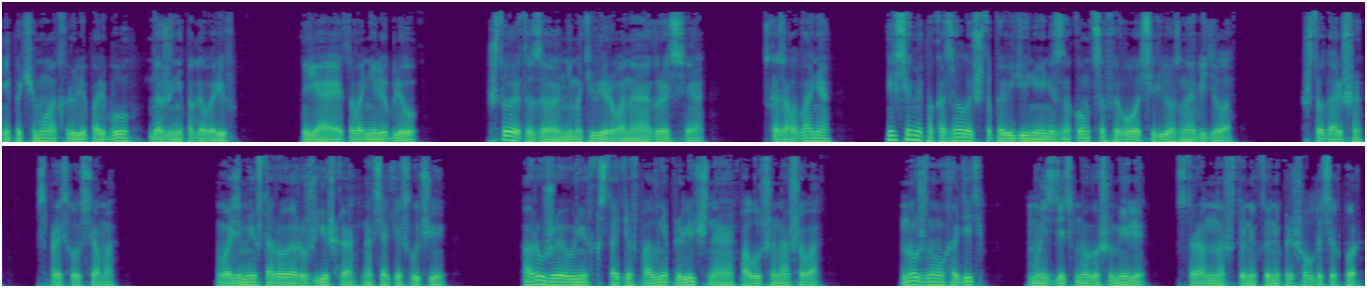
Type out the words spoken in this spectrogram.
и почему открыли пальбу, даже не поговорив. Я этого не люблю. Что это за немотивированная агрессия?» — сказал Ваня, и всеми показалось, что поведение незнакомцев его серьезно обидело. «Что дальше?» — спросил Сема. Возьми второе ружьишко на всякий случай. Оружие у них, кстати, вполне приличное, получше нашего. Нужно уходить. Мы здесь много шумели. Странно, что никто не пришел до сих пор.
